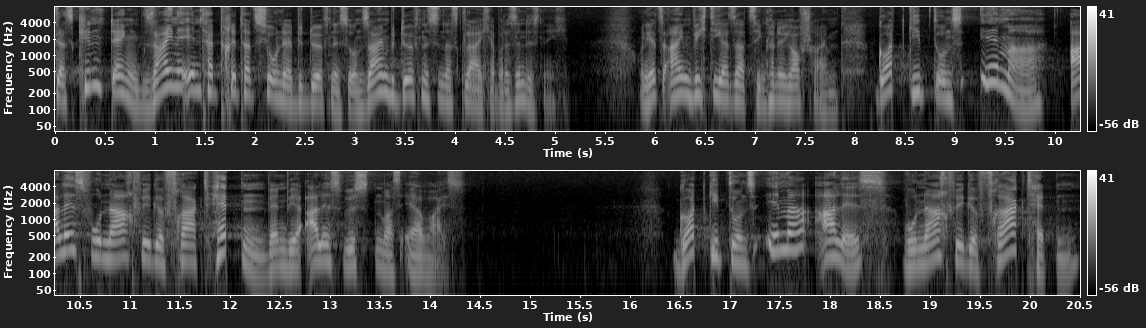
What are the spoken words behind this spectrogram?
das Kind denkt, seine Interpretation der Bedürfnisse und sein Bedürfnis sind das gleiche, aber das sind es nicht. Und jetzt ein wichtiger Satz, den könnt ihr euch aufschreiben. Gott gibt uns immer alles, wonach wir gefragt hätten, wenn wir alles wüssten, was er weiß. Gott gibt uns immer alles, wonach wir gefragt hätten,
